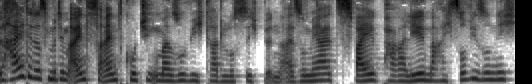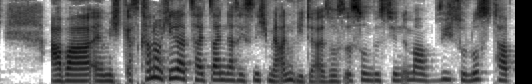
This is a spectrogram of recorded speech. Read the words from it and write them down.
halte das mit dem 1 zu 1 Coaching immer so, wie ich gerade lustig bin. Also mehr als zwei parallel mache ich sowieso nicht. Aber ähm, ich, es kann auch jederzeit sein, dass ich es nicht mehr anbiete. Also es ist so ein bisschen immer, wie ich so Lust habe.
